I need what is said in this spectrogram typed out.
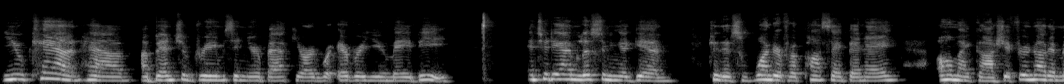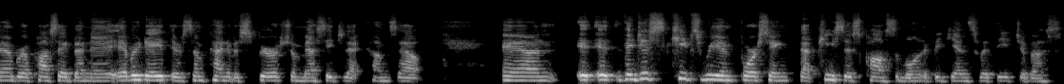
you can have a bench of dreams in your backyard wherever you may be. And today I'm listening again to this wonderful passe-bene. Oh my gosh, if you're not a member of passe-bene, every day there's some kind of a spiritual message that comes out and it, it they just keeps reinforcing that peace is possible and it begins with each of us.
